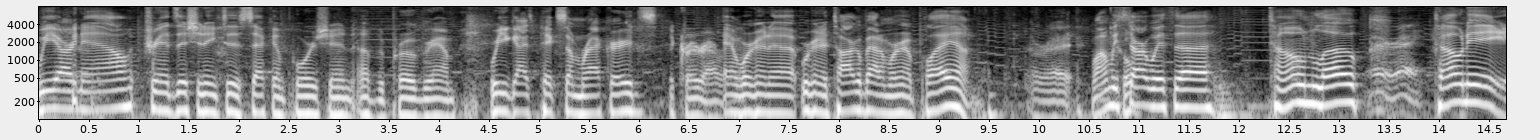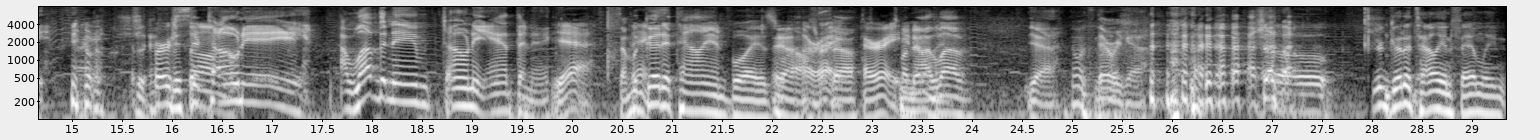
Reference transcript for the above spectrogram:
We are now transitioning to the second portion of the program where you guys pick some records The Critter Hour. and we're gonna we're gonna talk about them. We're gonna play them. All right. Why don't we start with uh, Tone Loc? All right. Tony. The first Mr. song. Tony. I love the name Tony Anthony. Yeah. So I'm a thanks. good Italian boy as Yeah. well. All right. So, All right. You know, I love. Yeah. it's there not. we go. Shut So, Your good Italian family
